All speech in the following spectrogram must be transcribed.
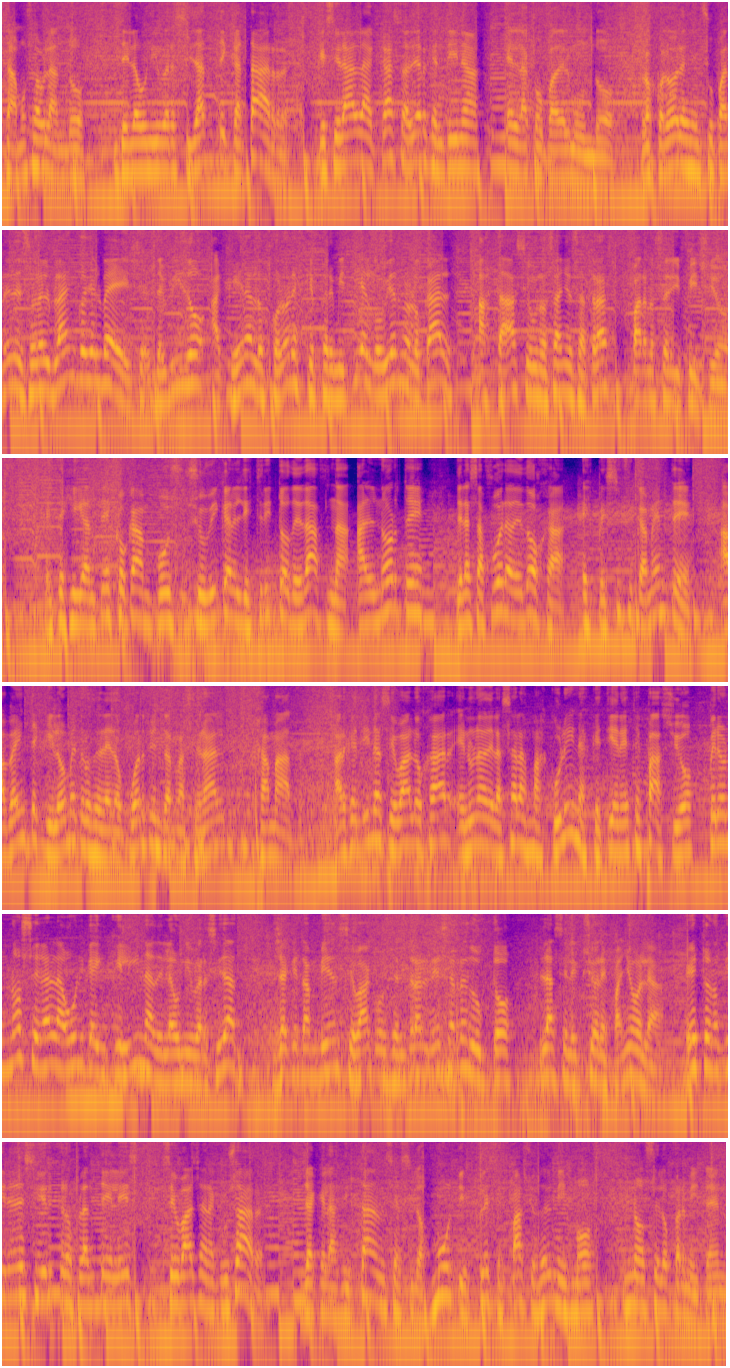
Estamos hablando de la Universidad de Qatar, que será la casa de Argentina en la Copa del Mundo. Los colores de sus paredes son el blanco y el beige, debido a que eran los colores que permitía el gobierno local hasta hace unos años atrás para los edificios. Este gigantesco campus se ubica en el distrito de Dafna, al norte de las afueras de Doha, específicamente a 20 kilómetros del aeropuerto internacional Hamad. Argentina se va a alojar en una de las salas masculinas que tiene este espacio, pero no será la única inquilina de la universidad, ya que también se va a concentrar en ese reducto la selección española. Esto no quiere decir que los planteles se vayan a cruzar, ya que las distancias y los múltiples espacios del mismo no se lo permiten.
